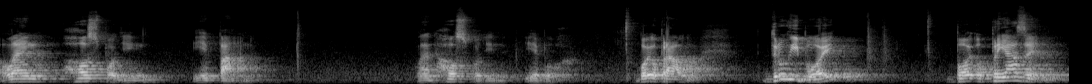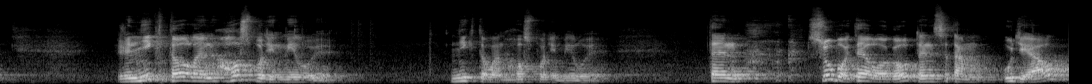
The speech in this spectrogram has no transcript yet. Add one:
len hospodin je pán. Len hospodin je Boh. Boj o pravdu. Druhý boj, boj o priazeň. Že nikto len hospodin miluje. Nikto len hospodin miluje. Ten súboj teológov, ten sa tam udial,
